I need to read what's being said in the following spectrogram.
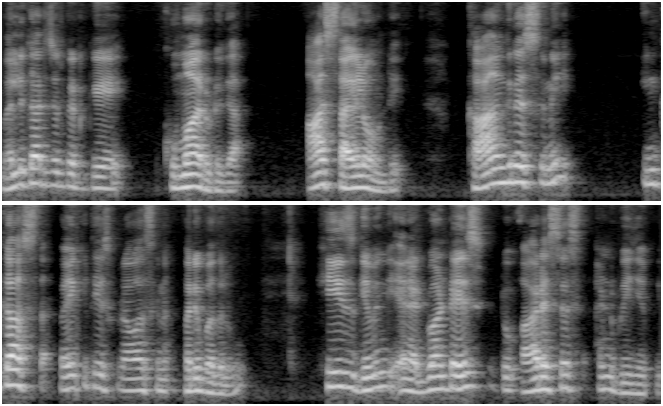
మల్లికార్జున ఖర్గే కుమారుడిగా ఆ స్థాయిలో ఉండి కాంగ్రెస్ని ఇంకా పైకి తీసుకురావాల్సిన పని బదులు he's giving an advantage to RSS and BJP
